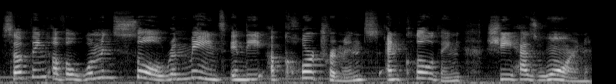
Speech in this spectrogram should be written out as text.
Something of a woman's soul remains in the accoutrements and clothing she has worn,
